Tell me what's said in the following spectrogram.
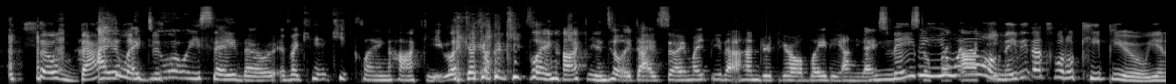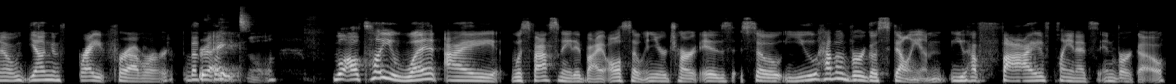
so back I, like I do this, always say though, if I can't keep playing hockey, like I gotta keep playing hockey until I die. So I might be that hundred year old lady on the ice. Maybe you will. Hockey. Maybe that's what'll keep you, you know, young and bright forever. That's right. Cool. Well, I'll tell you what I was fascinated by also in your chart is so you have a Virgo stellium. You have five planets in Virgo.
